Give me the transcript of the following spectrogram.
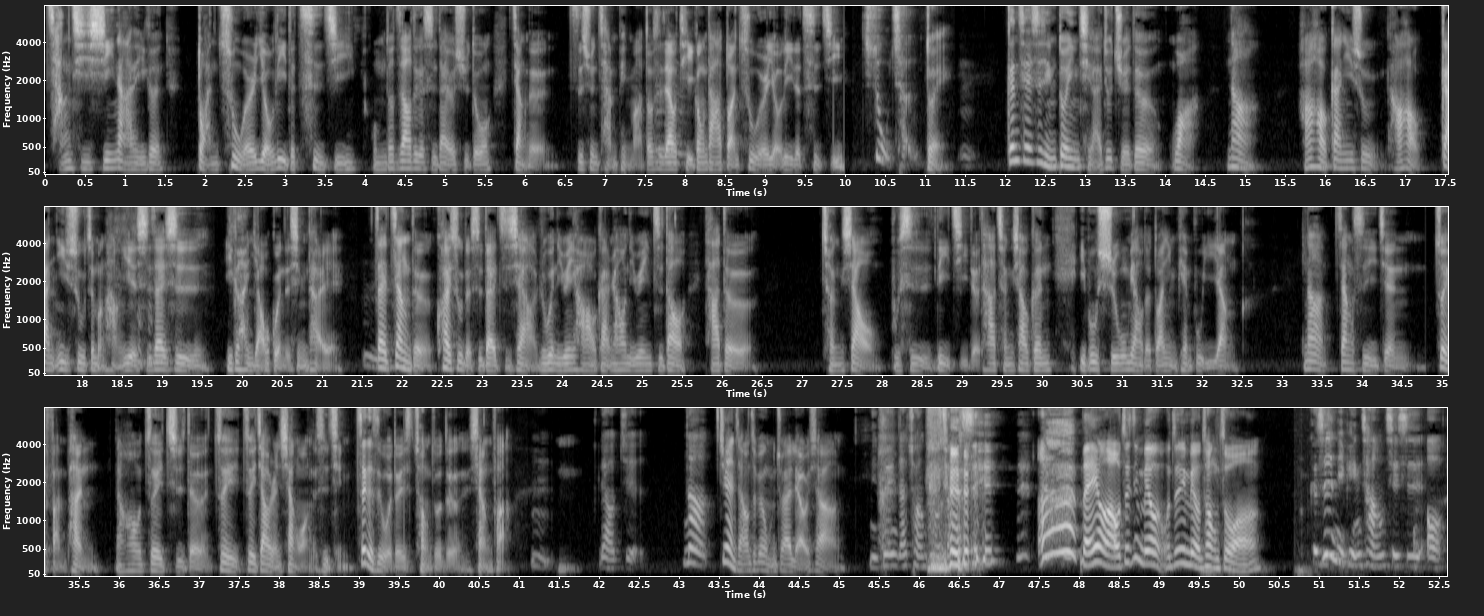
长期吸纳的一个短促而有力的刺激。我们都知道这个时代有许多这样的资讯产品嘛，都是要提供大家短促而有力的刺激。速成，对，嗯跟这些事情对应起来，就觉得哇，那好好干艺术，好好干艺术这门行业，实在是一个很摇滚的心态诶。嗯在这样的快速的时代之下，如果你愿意好好干，然后你愿意知道它的成效不是立即的，它成效跟一部十五秒的短影片不一样，那这样是一件最反叛，然后最值得、最最叫人向往的事情。这个是我对创作的想法。嗯，了解。那既然讲到这边，我们就来聊一下。你最近在创作的东西？没有啊，我最近没有，我最近没有创作啊。可是你平常其实哦，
